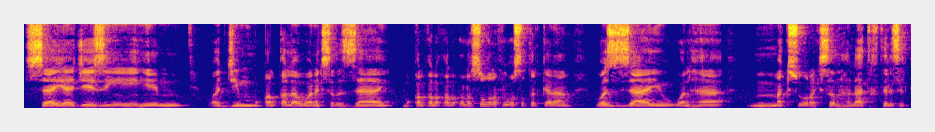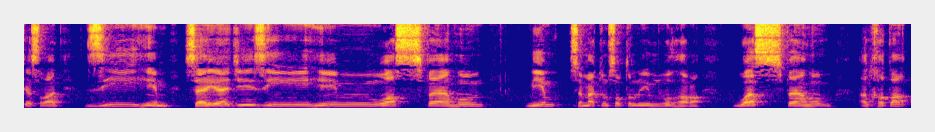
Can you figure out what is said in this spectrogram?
سيجزيهم. والجيم مقلقلة ونكسر الزاي. مقلقلة قلقلة صغرى في وسط الكلام. والزاي والهاء مكسورة. اكسرها لا تختلس الكسرات. زيهم. سيجزيهم وصفهم. ميم. سمعتم صوت الميم المظهرة. وصفهم الخطأ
